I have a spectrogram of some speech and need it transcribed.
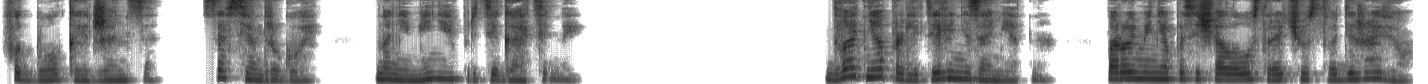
Футболка и джинсы. Совсем другой, но не менее притягательный. Два дня пролетели незаметно. Порой меня посещало острое чувство дежавю.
